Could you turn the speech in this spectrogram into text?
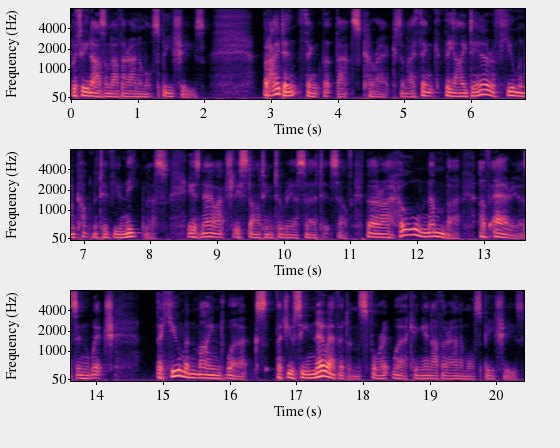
between us and other animal species. But I don't think that that's correct. And I think the idea of human cognitive uniqueness is now actually starting to reassert itself. There are a whole number of areas in which the human mind works that you see no evidence for it working in other animal species.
